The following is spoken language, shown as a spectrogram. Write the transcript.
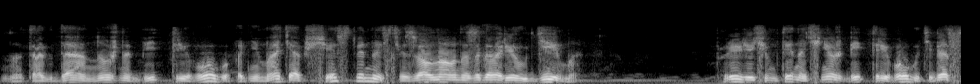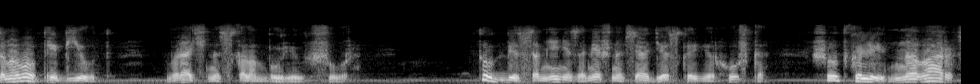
Но тогда нужно бить тревогу, поднимать общественность, взволнованно заговорил Дима. Прежде чем ты начнешь бить тревогу, тебя самого прибьют, мрачно скаламбурил Шура. Тут, без сомнения, замешана вся одесская верхушка — Шутка ли, навар в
